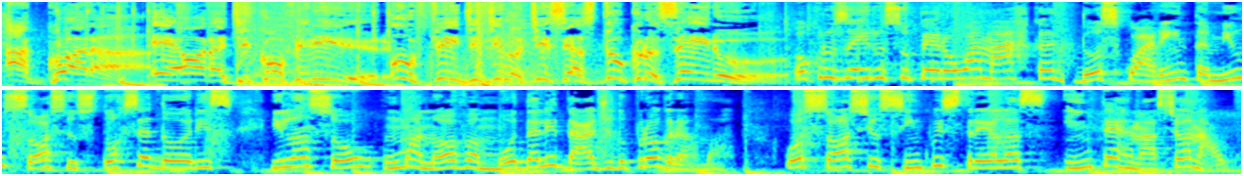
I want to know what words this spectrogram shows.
Agora é hora de conferir o feed de notícias do Cruzeiro. O Cruzeiro superou a marca dos 40 mil sócios torcedores e lançou uma nova modalidade do programa: o Sócio 5 Estrelas Internacional.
